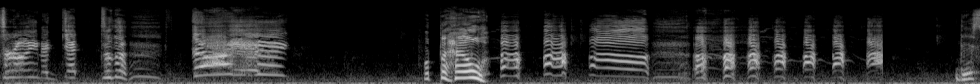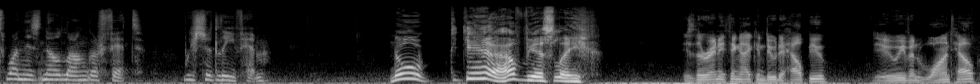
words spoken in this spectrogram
Trying to get to the. Dying! What the hell? This one is no longer fit. We should leave him. No, yeah, obviously. Is there anything I can do to help you? Do you even want help?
